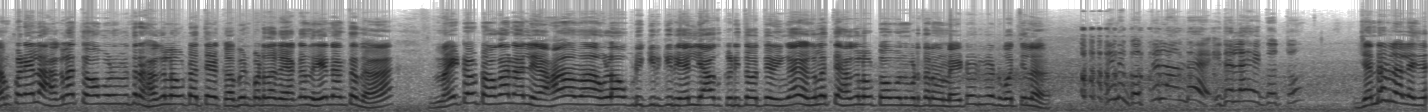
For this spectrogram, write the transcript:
ನಮ್ಮ ಕಡೆ ಎಲ್ಲ ಹಗಲತ್ತೆ ಹೋಗ್ಬಿಡ್ತಾರೆ ಹಗಲ ಔಟ್ ಅಂತೇಳಿ ಕಬ್ಬಿನ ಪಡ್ದಾಗ ಯಾಕಂದ್ರೆ ಏನಾಗ್ತದ ನೈಟ್ ಔಟ್ ಹೋಗೋಣ ಅಲ್ಲಿ ಹಾ ಮಾ ಹುಳ ಉಬ್ಡಿ ಕಿರಿಕಿರಿ ಎಲ್ಲಿ ಯಾವ್ದು ಕಡಿತಾವ ಅಂತೇಳಿ ಹಿಂಗಾಗಿ ಹಗಲತ್ತೆ ಹಗಲ್ ಔಟ್ ಹೋಗಿ ಬಂದ್ಬಿಡ್ತಾರೆ ನಂಗೆ ನೈಟ್ ಔಟ್ ಗಿಟ್ ಗೊತ್ತಿಲ್ಲ. ನಿನಗೆ ಗೊತ್ತಿಲ್ಲ ಅಂದೆ ಇದೆಲ್ಲ ಹೇಗೆ ಗೊತ್ತು? ಜನರಲ್ ನಾಲೆಜ್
